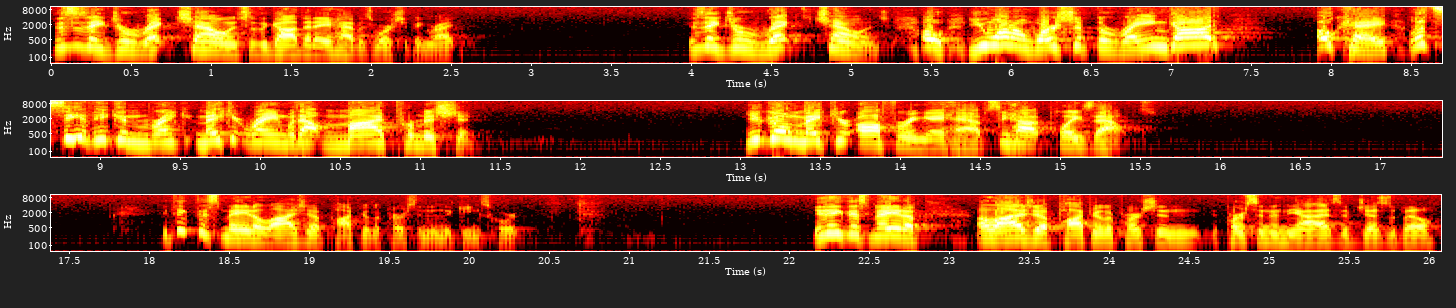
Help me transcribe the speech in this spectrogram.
This is a direct challenge to the God that Ahab is worshiping, right? This is a direct challenge. Oh, you want to worship the rain God? Okay, let's see if he can make it rain without my permission. You go make your offering, Ahab. See how it plays out. You think this made Elijah a popular person in the king's court? You think this made a, Elijah a popular person, person in the eyes of Jezebel?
